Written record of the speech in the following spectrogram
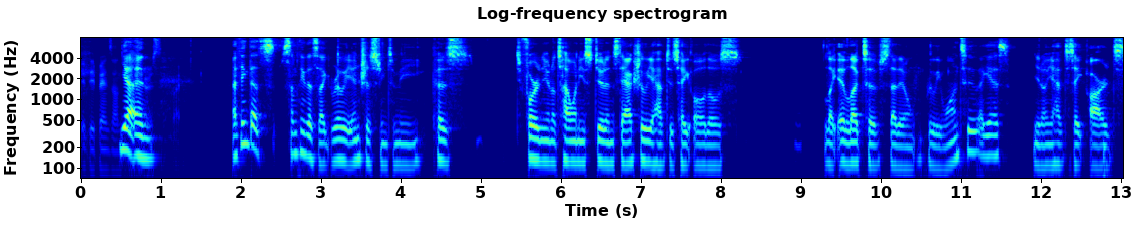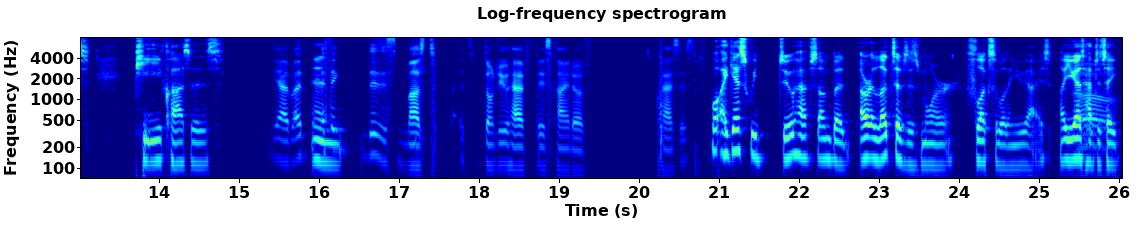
It depends on Yeah, and right? I think that's something that's like really interesting to me because for you know Taiwanese students, they actually have to take all those like electives that they don't really want to. I guess you know you have to take arts, PE classes. Yeah, but I think this is must. Don't you have this kind of classes? Well, I guess we do have some, but our electives is more flexible than you guys. Like you guys have to take Oh.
